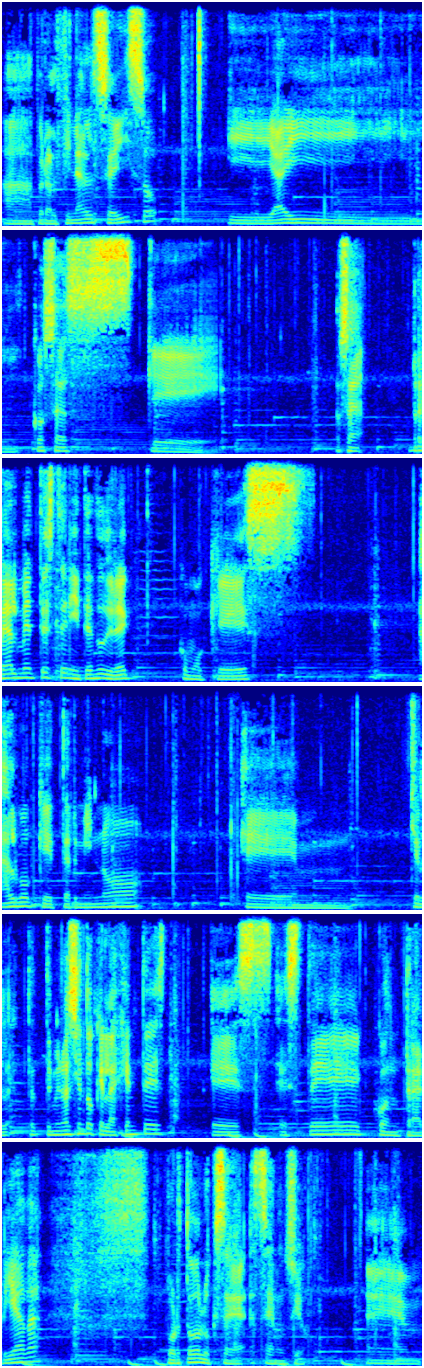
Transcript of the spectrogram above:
Ah, pero al final se hizo y hay cosas que... O sea, realmente este Nintendo Direct como que es algo que terminó... Em, que terminó haciendo que la gente esté contrariada por todo lo que se, anunció. Em,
